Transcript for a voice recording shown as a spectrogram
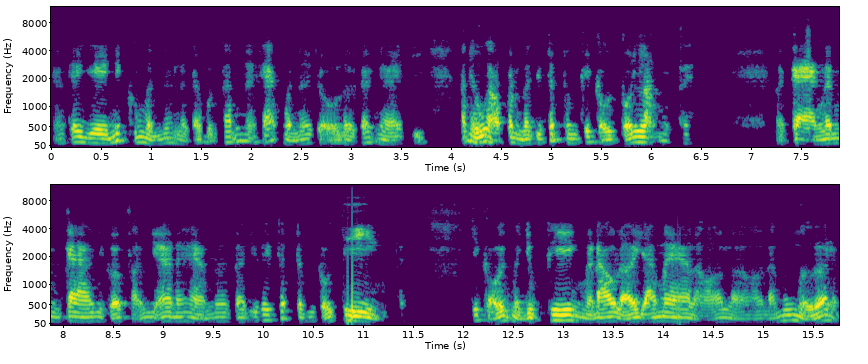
Ờ, cái ghê nhất của mình là các bậc thánh khác mình ở chỗ là các ngài chỉ, thánh hữu học mình là chỉ thích trong cái cõi cõi lành thôi mà càng lên cao như cõi phận như ana hàm thôi, ta chỉ thấy thích trong cái cõi thiền chứ cõi mà dục thiên, mà đau lợi giả ma là họ là họ đã muốn mửa rồi.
